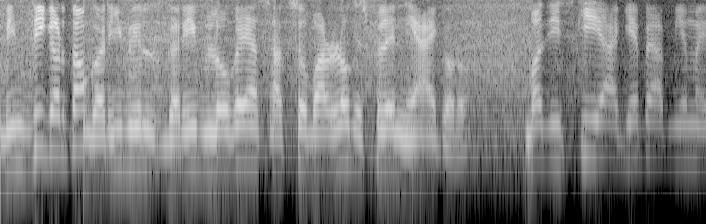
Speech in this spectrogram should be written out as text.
विनती करता हूँ। गरीब गरीब लोग हैं या सात सौ बारह लोग इस पर न्याय करो। बस इसकी आगे पे आप ये मैं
